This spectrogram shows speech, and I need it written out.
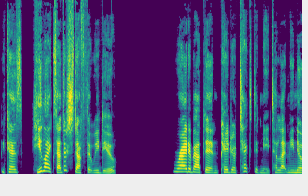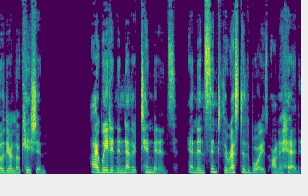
because he likes other stuff that we do. Right about then, Pedro texted me to let me know their location. I waited another 10 minutes, and then sent the rest of the boys on ahead,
